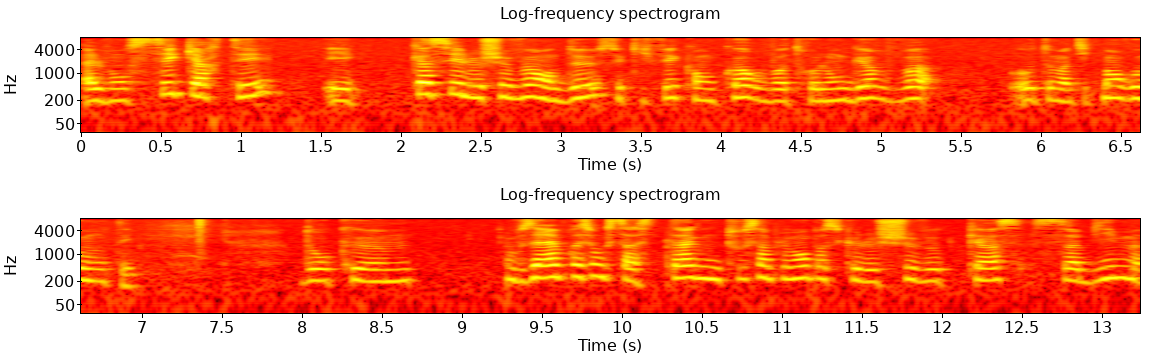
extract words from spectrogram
elles vont s'écarter et casser le cheveu en deux, ce qui fait qu'encore votre longueur va automatiquement remonter. Donc euh, vous avez l'impression que ça stagne tout simplement parce que le cheveu casse, s'abîme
